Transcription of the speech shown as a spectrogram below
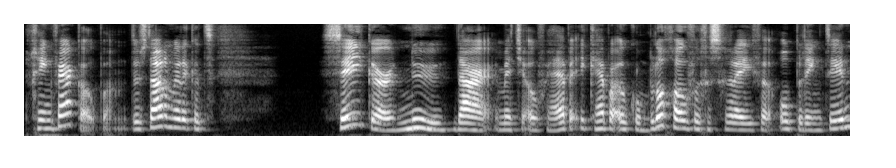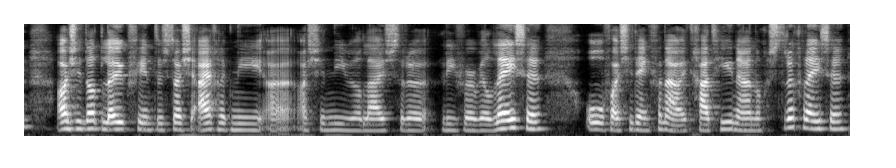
ging verkopen. Dus daarom wil ik het zeker nu daar met je over hebben. Ik heb er ook een blog over geschreven op LinkedIn. Als je dat leuk vindt, dus als je eigenlijk niet, uh, als je niet wil luisteren, liever wil lezen. Of als je denkt van nou, ik ga het hierna nog eens teruglezen.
